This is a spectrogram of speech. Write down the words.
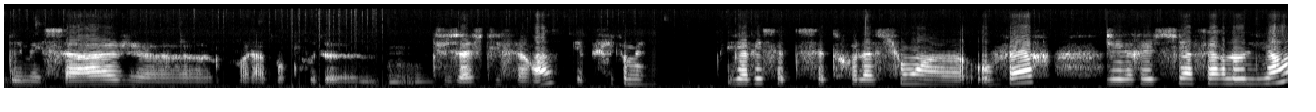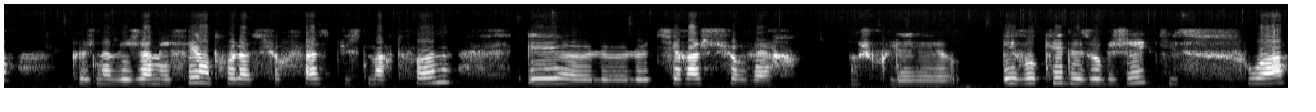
des messages, voilà, beaucoup d'usages différents. Et puis comme il y avait cette, cette relation au vert, j'ai réussi à faire le lien que je n'avais jamais fait entre la surface du smartphone et le, le tirage sur verre. je voulais évoquer des objets qui soient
